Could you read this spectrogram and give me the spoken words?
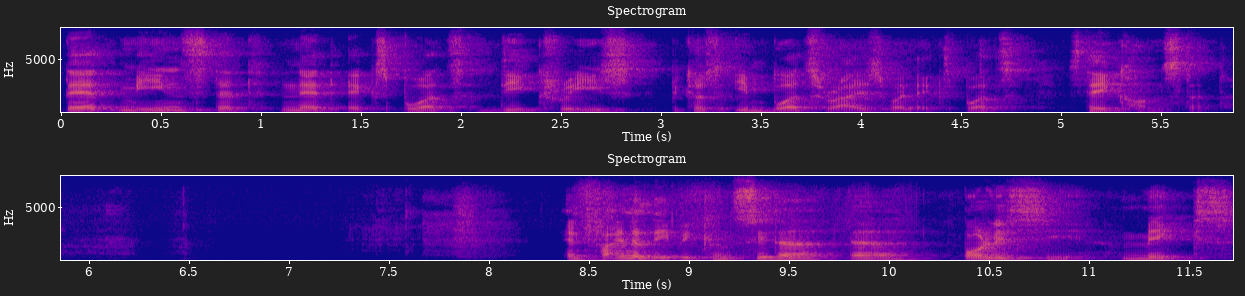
that means that net exports decrease because imports rise while exports stay constant. And finally, we consider a policy mix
